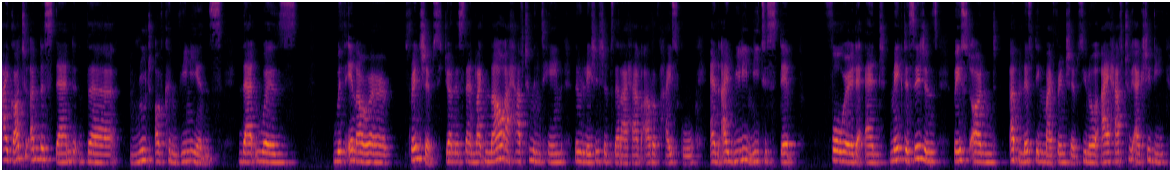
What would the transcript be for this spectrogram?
I got to understand the root of convenience that was within our friendships. Do you understand? Like now I have to maintain the relationships that I have out of high school and I really need to step forward and make decisions based on uplifting my friendships. You know, I have to actually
